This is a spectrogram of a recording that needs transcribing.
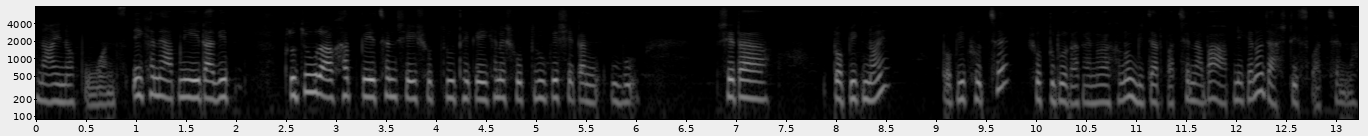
নাইন অফ ওয়ান্স এইখানে আপনি এর আগে প্রচুর আঘাত পেয়েছেন সেই শত্রু থেকে। এখানে শত্রুকে সেটা সেটা টপিক নয়। টপিক হচ্ছে শত্রুরা কেন এখনও বিচার পাচ্ছে না বা আপনি কেন জাস্টিস পাচ্ছেন না?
